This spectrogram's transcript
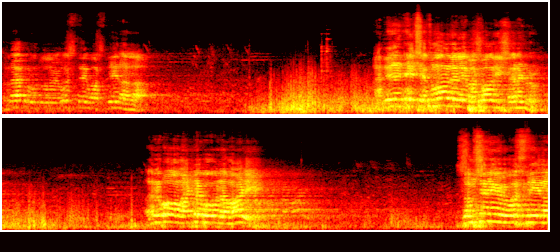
ಪ್ರಜಾಪ್ರಭುತ್ವದ ವ್ಯವಸ್ಥೆ ವಸ್ತೇನಲ್ಲ ಹನ್ನೆರಡನೇ ಶತಮಾನದಲ್ಲಿ ಬಸವಾದಿ ಶರಣರು ಅನುಭವ ಮಂಟಪವನ್ನು ಮಾಡಿ ಸಂಸದೀಯ ವ್ಯವಸ್ಥೆಯನ್ನ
